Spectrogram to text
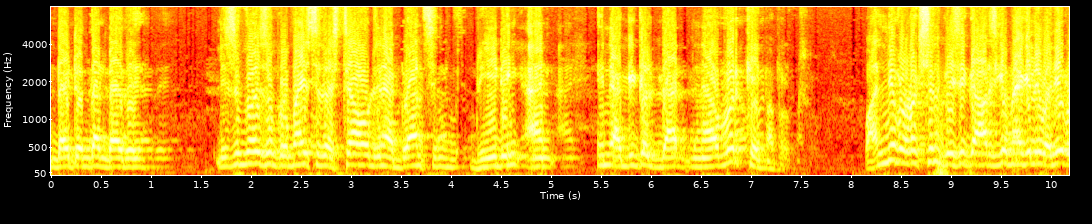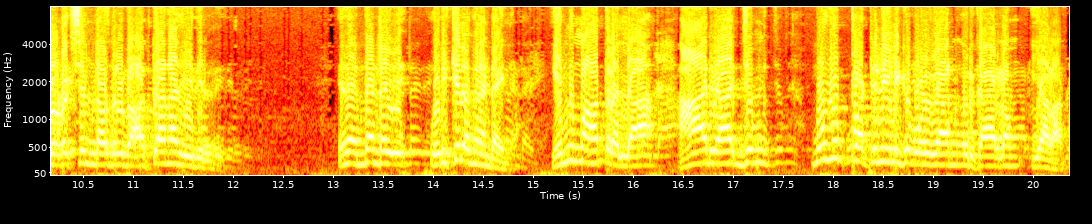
ഉണ്ടായിട്ട് എന്താ ഉണ്ടായത്? Lysenkoism promise extra advance in breeding and in agriculture that never came about വലിയ പ്രൊഡക്ഷൻ കൃഷി കാർഷിക മേഖലയിൽ വലിയ പ്രൊഡക്ഷൻ ഉണ്ടാവുന്ന വാഗ്ദാനം ചെയ്തിരുന്നത്. എന്നാൽ എന്താ ഒരിക്കലും അങ്ങനെ ഉണ്ടായില്ല. എന്ന് മാത്രല്ല ആ രാജ്യം മുഴുവൻ പട്ടിണിയിലേക്ക് പോകാൻ ഒരു കാരണം ഇയാളാണ്.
